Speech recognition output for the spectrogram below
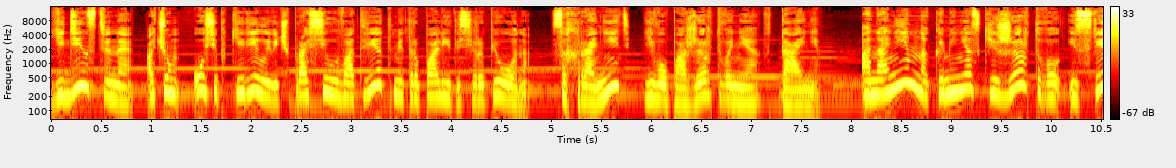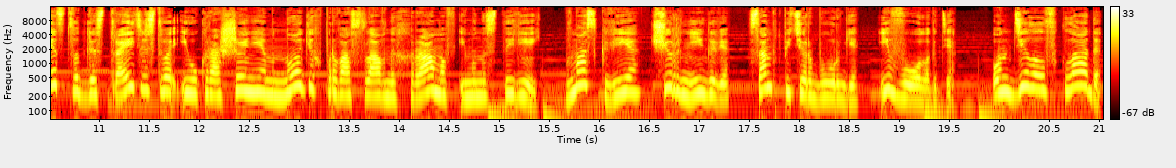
Единственное, о чем Осип Кириллович просил в ответ митрополита Серапиона – сохранить его пожертвования в тайне. Анонимно Каменецкий жертвовал и средства для строительства и украшения многих православных храмов и монастырей в Москве, Чернигове, Санкт-Петербурге и Вологде. Он делал вклады,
